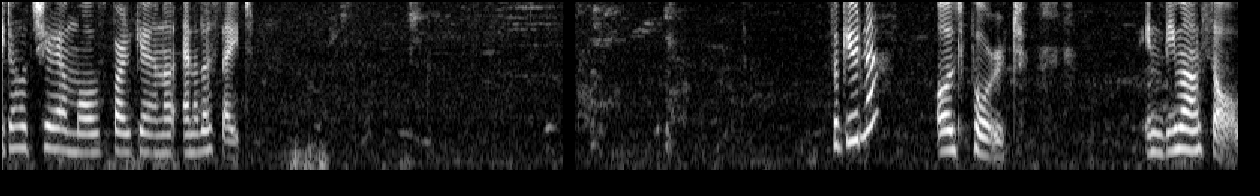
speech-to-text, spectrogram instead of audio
এটা হচ্ছে মলস পার্কের অ্যানাদার সাইড সো কিউট না? ওল্ড পোর্ট ইন ডিমাসল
